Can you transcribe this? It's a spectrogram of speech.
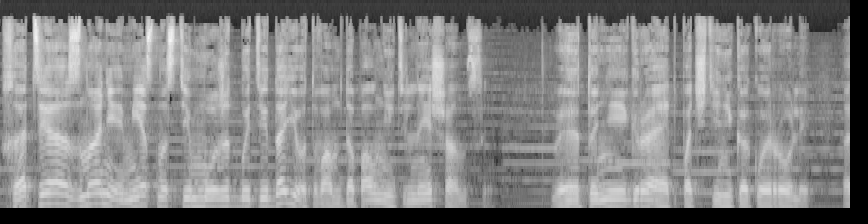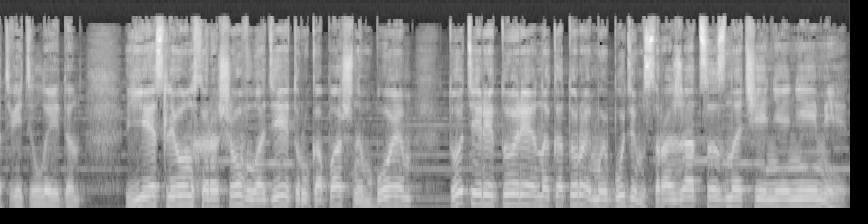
«Хотя знание местности, может быть, и дает вам дополнительные шансы». «Это не играет почти никакой роли», — ответил Лейден. «Если он хорошо владеет рукопашным боем, то территория, на которой мы будем сражаться, значения не имеет.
